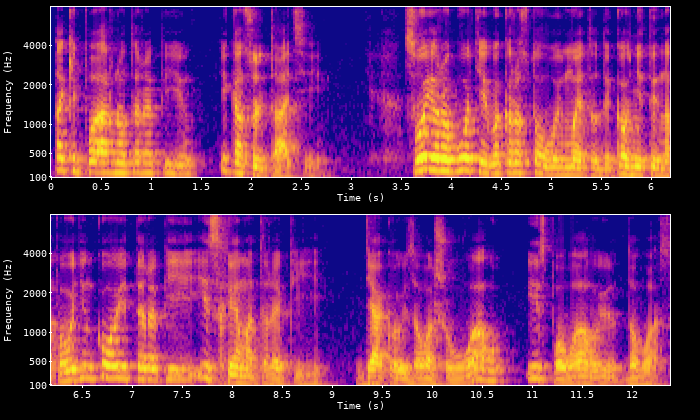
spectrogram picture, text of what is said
так і парну терапію і консультації. В своїй роботі використовую методи когнітивно-поведінкової терапії і схемотерапії. Дякую за вашу увагу і з повагою до вас.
